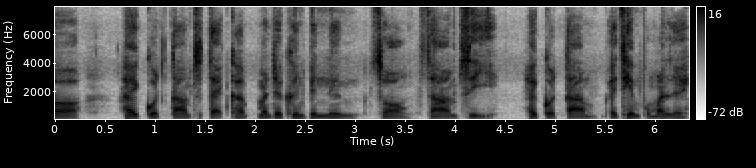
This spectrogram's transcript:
ก็ให้กดตามสแต็กครับ มันจะขึ้นเป็น 1 2 3 4 ให้กดตามไอเทมของมันเลย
